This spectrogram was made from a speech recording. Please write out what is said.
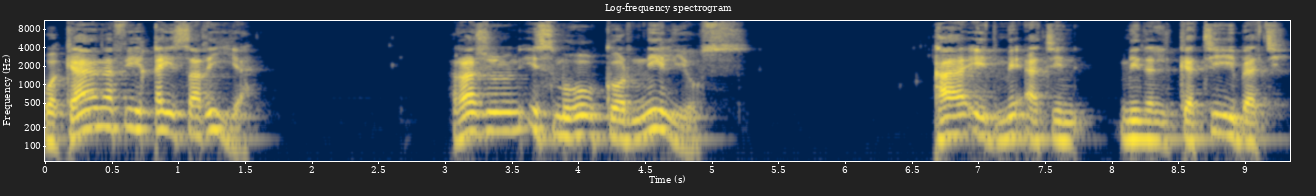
وكان في قيصرية رجل اسمه كورنيليوس قائد مئة من الكتيبة.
